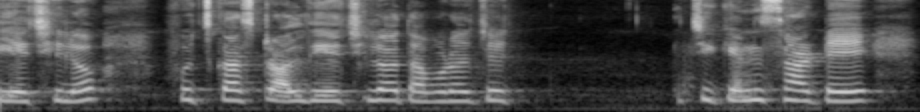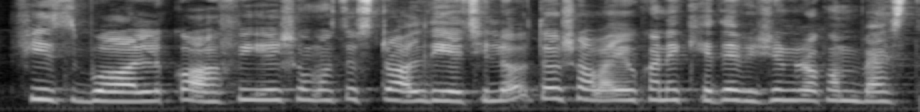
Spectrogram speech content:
দিয়েছিল, ফুচকা স্টল দিয়েছিল, তারপরে হচ্ছে চিকেন সাটে ফিস বল কফি এই সমস্ত স্টল দিয়েছিল। তো সবাই ওখানে খেতে ভীষণ রকম ব্যস্ত।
